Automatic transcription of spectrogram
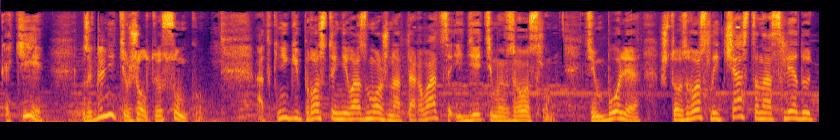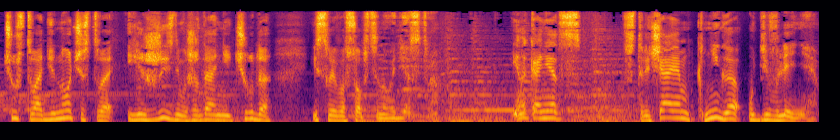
Какие? Загляните в желтую сумку. От книги просто невозможно оторваться и детям, и взрослым. Тем более, что взрослые часто наследуют чувство одиночества и жизнь в ожидании чуда из своего собственного детства. И, наконец, встречаем книга удивления.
